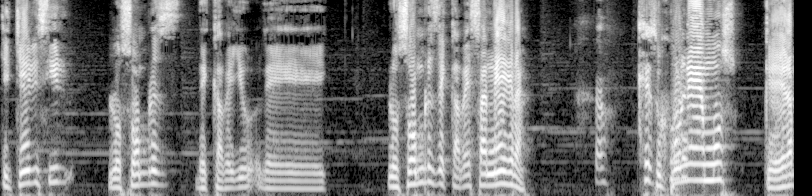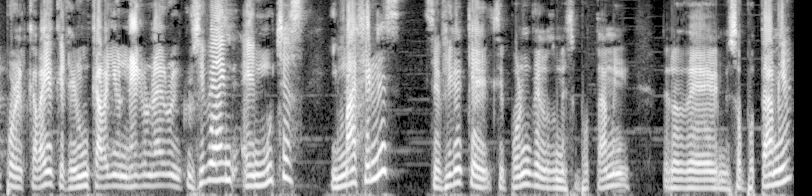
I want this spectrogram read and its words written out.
que quiere decir los hombres de cabello, de los hombres de cabeza negra. Suponemos que era por el caballo, que tenía un caballo negro, negro. Inclusive hay, en muchas imágenes, se fijan que se ponen de los Mesopotamia, de los de Mesopotamia,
